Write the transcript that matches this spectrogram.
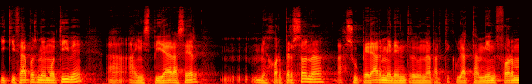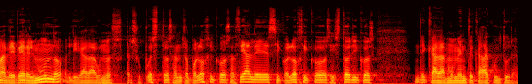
Y quizá pues me motive a inspirar a ser mejor persona, a superarme dentro de una particular también forma de ver el mundo, ligada a unos presupuestos antropológicos, sociales, psicológicos, históricos, de cada momento y cada cultura.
